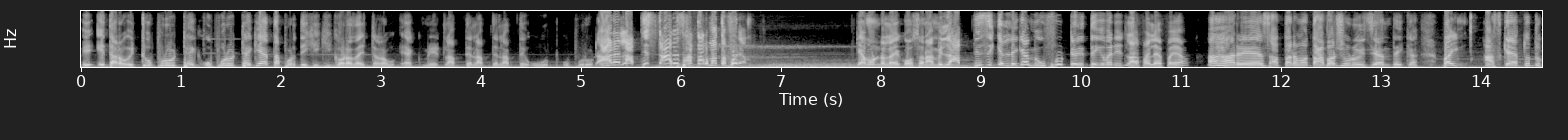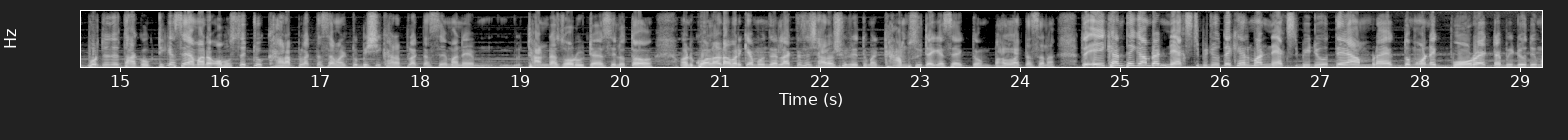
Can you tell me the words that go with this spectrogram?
এ- দাঁড়াও, একটু উপর উঠে উপর উঠে গিয়ে তারপর দেখি কি করা যায়। দাঁড়াও, এক মিনিট লাভতে লাভতে লাভতে উঠ, উপর উঠ। আরে লাফ দিস আরে সাতার মাথা ফুরে কেমনটা লাগে কসন আমি লাভ দিছি, কেন লেগে আমি উপর উঠতে দিতে পারি লাফা লাফায়া? আরে সাতার মতো আবার শুরু হয়েছে আন থেকে। ভাই, আজকে এতটুকু পর্যন্ত থাকুক, ঠিক আছে? আমার অবস্থা একটু খারাপ লাগতেছে, আমার একটু বেশি খারাপ লাগতেছে মানে ঠান্ডা জ্বর উঠে আসছিল তো। মানে গলাটা আবার কেমন যেন লাগতেছে, সারা শরীরে তোমার ঘাম ছুটে গেছে একদম, ভালো লাগতেছে না। তো এইখান থেকে আমরা নেক্সট ভিডিওতে খেলব নেক্সট ভিডিওতে আমরা একদম অনেক বড় একটা ভিডিও দিব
